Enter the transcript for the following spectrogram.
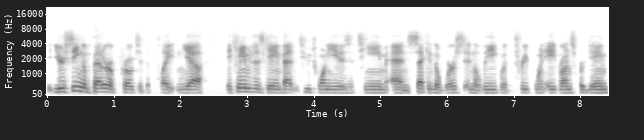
you're seeing a better approach at the plate. And yeah, they came into this game batting 228 as a team and second to worst in the league with 3.8 runs per game.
